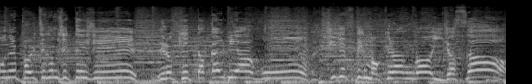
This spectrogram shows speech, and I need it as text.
오늘 벌칙 음식 대신 이렇게 떡갈비하고 치즈 스틱 먹기로 한 거 잊었어?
